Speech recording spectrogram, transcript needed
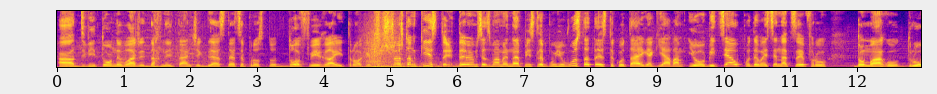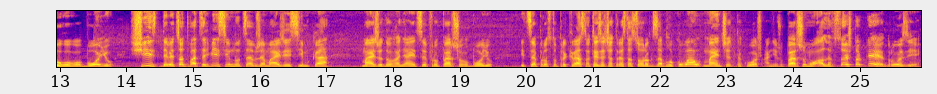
А 2 тонни важить даний танчик для СТ це просто дофіга і трохи. Що ж, танкісти, дивимося з вами на післябойову статистику. Так як я вам і обіцяв, подивися на цифру до магу другого бою. 6928, ну це вже майже 7к, майже доганяє цифру першого бою. І це просто прекрасно. 1340 заблокував, менше також, аніж у першому, але все ж таки, друзі.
